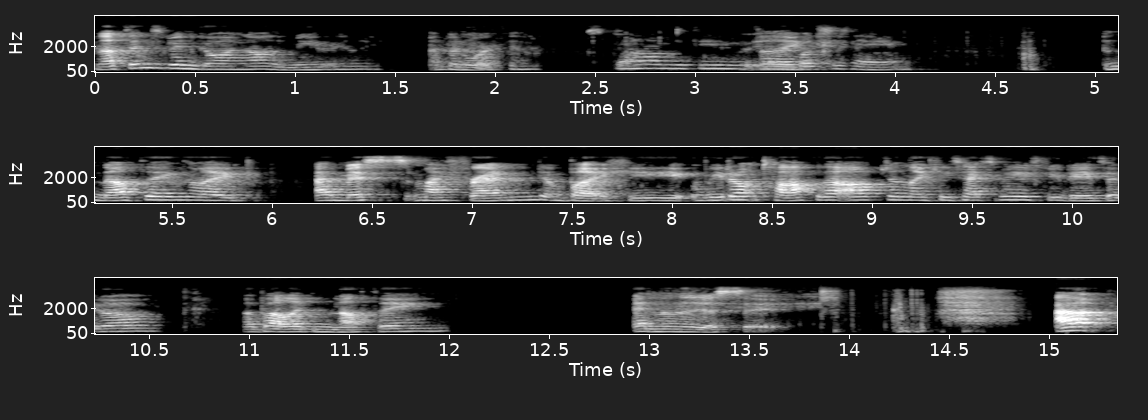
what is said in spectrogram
nothing's been going on with me really. I've been working. What's going on with you? Like- What's his name? nothing like I missed my friend, but he we don't talk that often. Like he texted me a few days ago about like nothing, and then I just say, I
